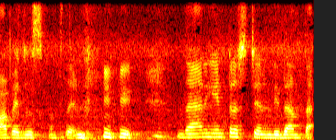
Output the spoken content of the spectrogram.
పాపే చూసుకుంటుందండి. దానికి ఇంట్రెస్ట్ అండి ఇదంతా.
